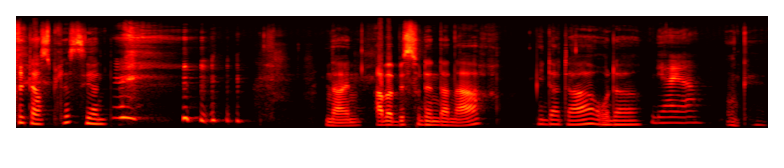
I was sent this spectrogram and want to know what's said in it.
Drück aufs Plüsschen. Nein, aber bist du denn danach wieder da oder? Ja, ja. Okay.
